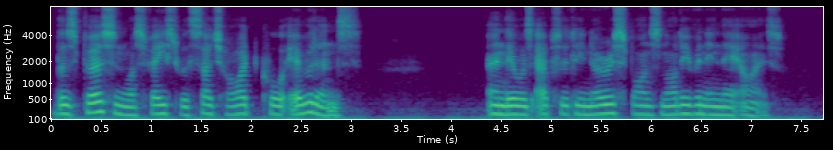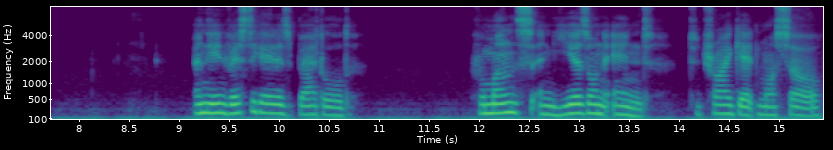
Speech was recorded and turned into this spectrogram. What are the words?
this person was faced with such hardcore evidence and there was absolutely no response, not even in their eyes. And the investigators battled for months and years on end to try get Marcel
